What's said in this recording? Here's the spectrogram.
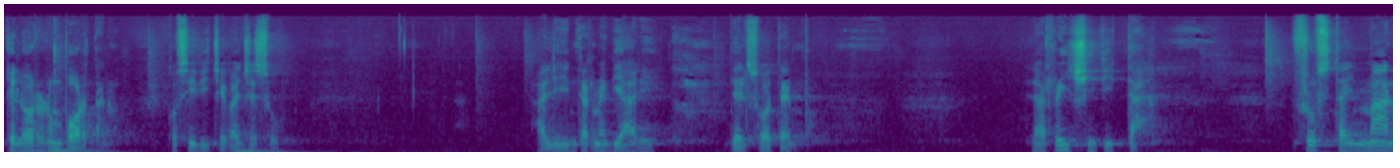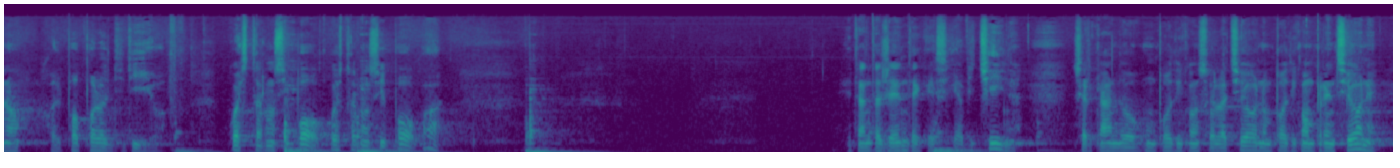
che loro non portano, così diceva Gesù agli intermediari del suo tempo. La rigidità frusta in mano col popolo di Dio. Questo non si può, questo non si può. Ah. E tanta gente che si avvicina cercando un po' di consolazione, un po' di comprensione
